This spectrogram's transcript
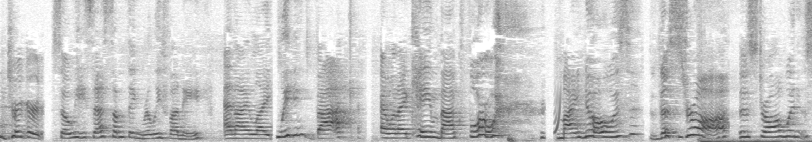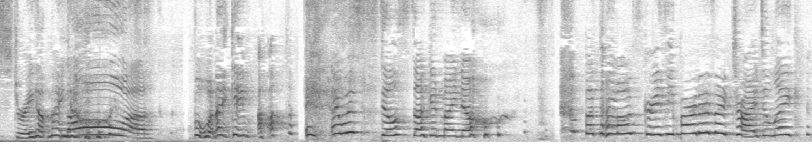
he's triggered. So he says something really funny, and I like leaned back. And when I came back forward, my nose, the straw, the straw went straight up my nose. Oh! But when I came up, it was still stuck in my nose. But the most crazy part is I tried to like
